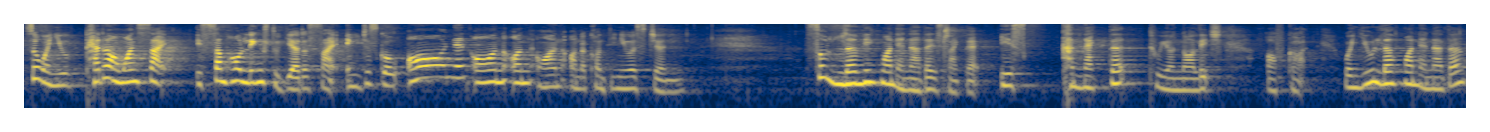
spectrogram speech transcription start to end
So when you pedal on one side, it somehow links to the other side, and you just go on and on, on, on, on a continuous journey. So loving one another is like that. Is connected to your knowledge of God. When you love one another,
